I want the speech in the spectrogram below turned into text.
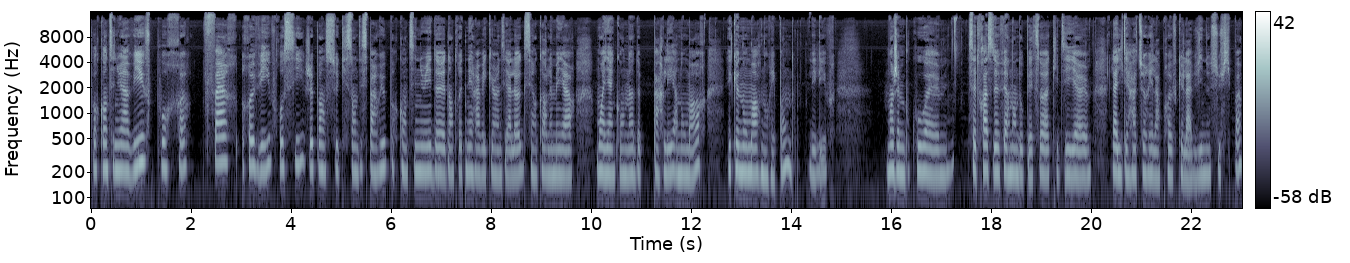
Pour continuer à vivre, pour faire revivre aussi, je pense, ceux qui sont disparus pour continuer d'entretenir avec eux un dialogue. C'est encore le meilleur moyen qu'on a de parler à nos morts et que nos morts nous répondent, les livres. Moi, j'aime beaucoup euh, cette phrase de Fernando Pessoa qui dit euh, La littérature est la preuve que la vie ne suffit pas.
